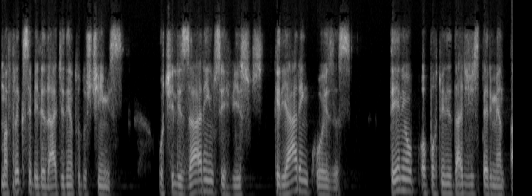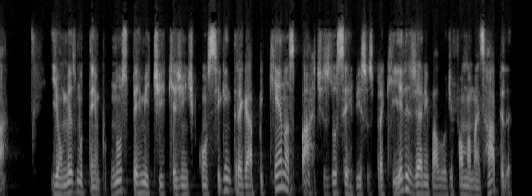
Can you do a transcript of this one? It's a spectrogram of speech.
uma flexibilidade dentro dos times, utilizarem os serviços, criarem coisas, terem oportunidade de experimentar e, ao mesmo tempo, nos permitir que a gente consiga entregar pequenas partes dos serviços para que eles gerem valor de forma mais rápida,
